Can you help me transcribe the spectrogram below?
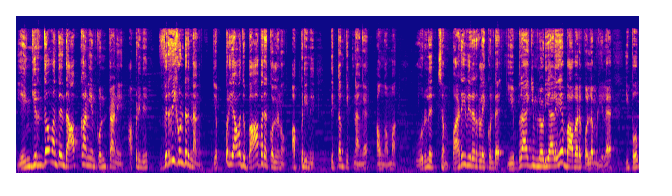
எங்கிருந்தோ வந்த இந்த ஆப்கானியன் கொண்டுட்டானே அப்படின்னு வெறி கொண்டிருந்தாங்க. எப்படியாவது பாபரை கொல்லணும் அப்படின்னு திட்டம் திட்டினாங்க அவங்க அம்மா. ஒரு லட்சம் படை வீரர்களை கொண்ட இப்ராஹிம் லோடியாலேயே பாபரை கொல்ல முடியல. இப்போ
